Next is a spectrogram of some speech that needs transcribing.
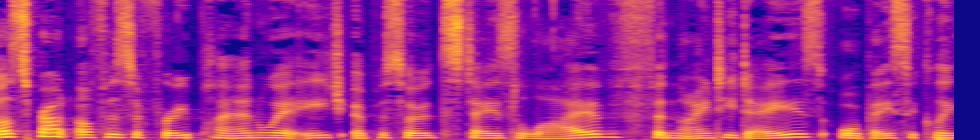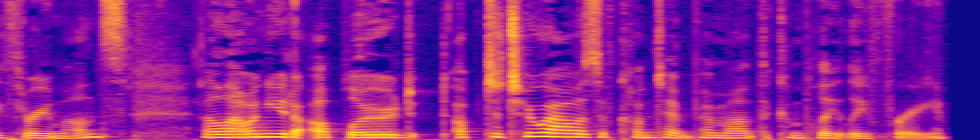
Buzzsprout offers a free plan where each episode stays live for 90 days or basically three months, allowing you to upload up to two hours of content per month completely free.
